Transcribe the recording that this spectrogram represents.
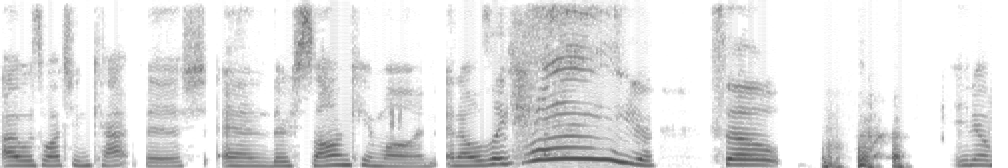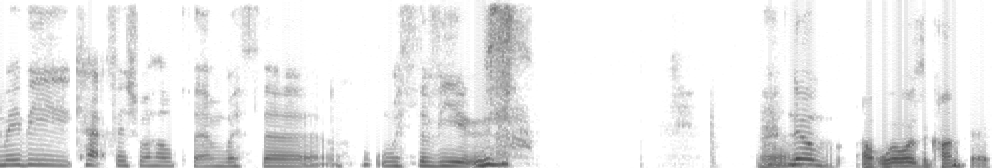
I was watching Catfish and their song came on, and I was like, "Hey!" So, you know, maybe Catfish will help them with the with the views. yeah. No, Uh, what was the context?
